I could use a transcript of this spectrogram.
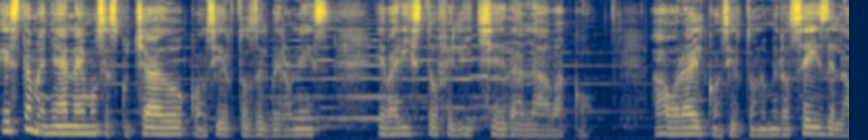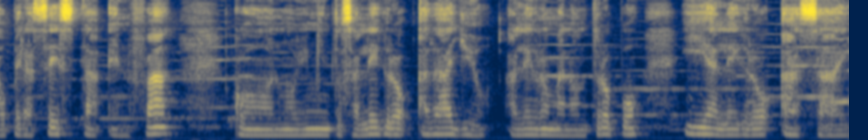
Esta mañana hemos escuchado conciertos del veronés Evaristo Felice Dall'Abaco. Ahora el concierto número 6 de la ópera Sesta en Fa con movimientos Allegro Adagio, Allegro Manontropo y Allegro Assai.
